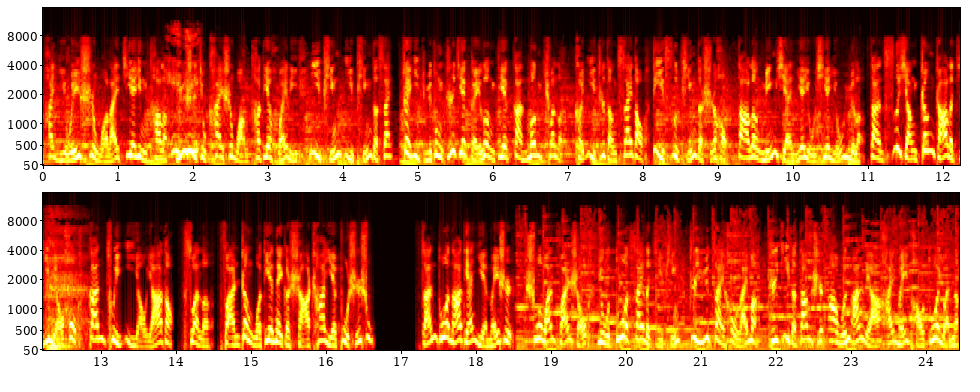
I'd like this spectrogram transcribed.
还以为是我来接应他了，于是就开始往他爹怀里一瓶一瓶的塞。这一举动直接给愣爹干蒙圈了。可一直等塞到第四瓶的时候，大愣明显也有些犹豫了，但思想挣扎了几秒后，干脆一咬牙道：“算了，反正我爹那个傻叉也不识数。”咱多拿点也没事。说完反手又多塞了几瓶。至于再后来嘛，只记得当时阿文俺俩还没跑多远呢，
